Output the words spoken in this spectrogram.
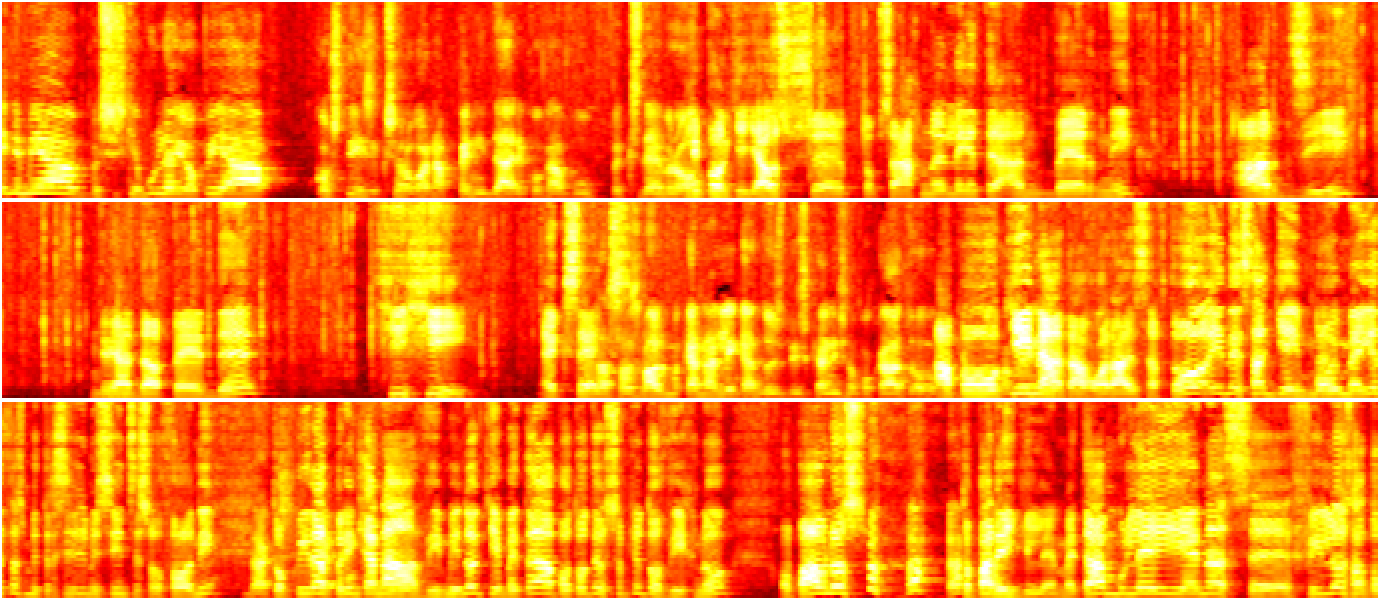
Είναι μια συσκευούλα η οποία κοστίζει, ξέρω εγώ, ένα πενιντάρικο κάπου 60 ευρώ. Λοιπόν, και για όσους ε, το ψάχνουν, λέγεται Unburnic RG35 mm-hmm. Θα σας βάλουμε κανένα link αν το ζητήσει κανείς από κάτω. Από, Κίνα τα αγοράζεις αυτό. Είναι σαν Game ναι. Boy ναι. μέγεθος με 3,5 ίντσες οθόνη. Εντάξει, το πήρα έπως. πριν κανένα δίμηνο και μετά από τότε σε όποιον το δείχνω, ο Παύλος το παρήγγειλε. Μετά μου λέει ένας ε, φίλος να το.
